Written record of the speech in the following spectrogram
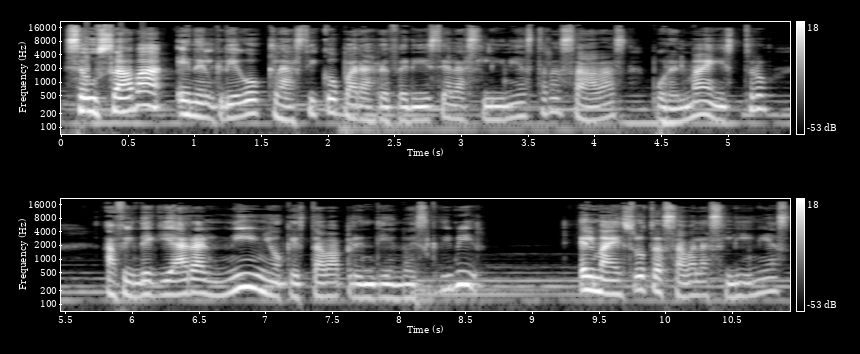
se usaba en el griego clásico para referirse a las líneas trazadas por el maestro a fin de guiar al niño que estaba aprendiendo a escribir. El maestro trazaba las líneas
